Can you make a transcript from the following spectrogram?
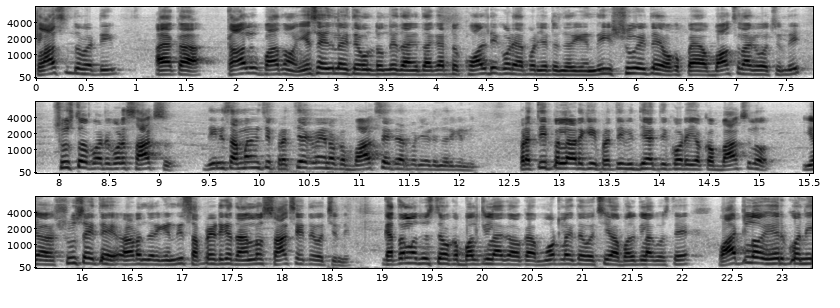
క్లాసును బట్టి ఆ యొక్క కాలు పాదం ఏ సైజులో అయితే ఉంటుంది దానికి తగ్గట్టు క్వాలిటీ కూడా ఏర్పాటు చేయడం జరిగింది. షూ అయితే ఒక బాక్స్ లాగా వచ్చింది. షూస్తో పాటు కూడా సాక్స్. దీనికి సంబంధించి ప్రత్యేకమైన ఒక బాక్స్ అయితే ఏర్పాటు చేయడం జరిగింది. ప్రతి పిల్లాడికి ప్రతి విద్యార్థికి కూడా ఈ యొక్క బాక్స్లో ఇక షూస్ అయితే రావడం జరిగింది. సపరేట్గా దానిలో సాక్స్ అయితే వచ్చింది. గతంలో చూస్తే ఒక బల్క్ లాగా ఒక మూటలు అయితే వచ్చి ఆ బల్క్ లాగా వస్తే వాటిలో ఏరుకొని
